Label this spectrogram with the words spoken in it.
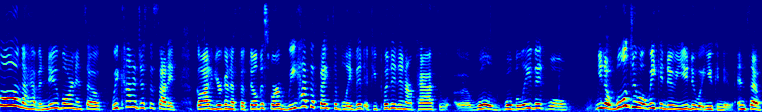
oh and i have a newborn. And so we kind of just decided god you're going to fulfill this word. We have the faith to believe it. If you put it in our path uh, we'll we'll believe it. We'll you know we'll do what we can do. You do what you can do. And so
